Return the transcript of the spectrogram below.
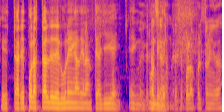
que estaré por las tardes de lunes en adelante allí en, en Pues gracias, gracias por la oportunidad.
